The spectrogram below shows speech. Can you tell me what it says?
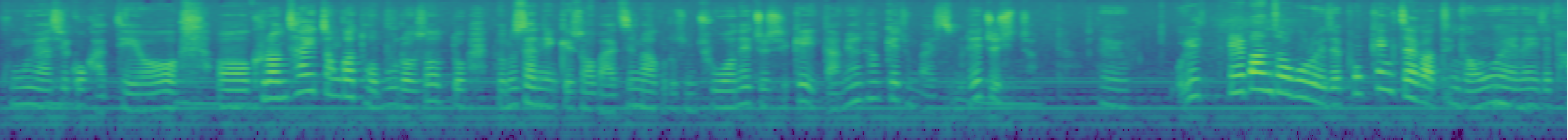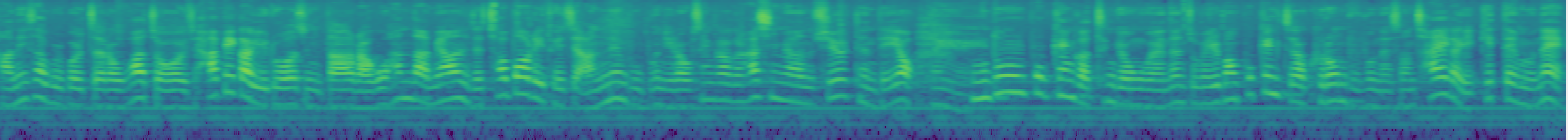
궁금해 하실 것 같아요. 어, 그런 차이점과 더불어서 또 변호사님께서 마지막으로 좀 조언해 주실 게 있다면 함께 좀 말씀을 해 주시죠. 네. 일, 일반적으로 이제 폭행죄 같은 경우에는 이제 반의사불벌죄라고 하죠. 이제 합의가 이루어진다라고 한다면 이제 처벌이 되지 않는 부분이라고 생각을 하시면 쉬울 텐데요. 네. 공동 폭행 같은 경우에는 좀 일반 폭행죄와 그런 부분에선 차이가 있기 때문에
